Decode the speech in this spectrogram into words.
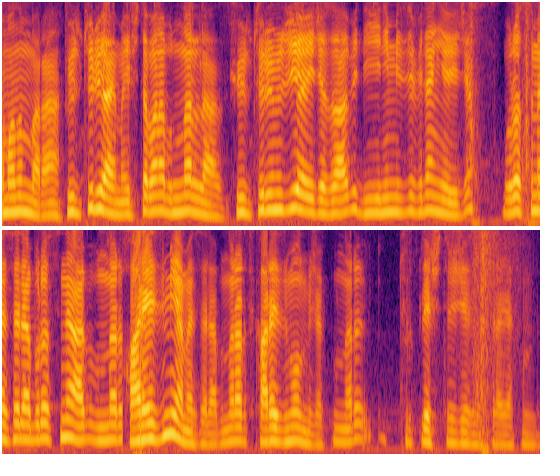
şamanım var ha. Kültür yayma. işte bana bunlar lazım. Kültürümüzü yayacağız abi. Dinimizi falan yayacağız. Burası mesela burası ne abi? Bunlar Harezmi ya mesela. Bunlar artık Harezmi olmayacak. Bunları Türkleştireceğiz mesela yakında.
